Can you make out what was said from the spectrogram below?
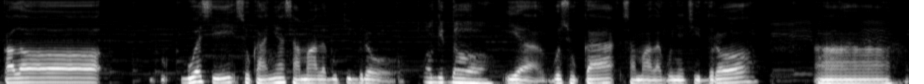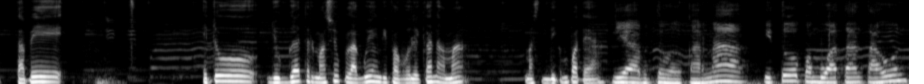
Kalau gue sih sukanya sama lagu Cidro Oh gitu. Iya gue suka sama lagunya Cidro Eh, Tapi Itu juga termasuk lagu yang difavoritkan sama Mas Didi Kempot ya Iya betul karena itu pembuatan tahun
